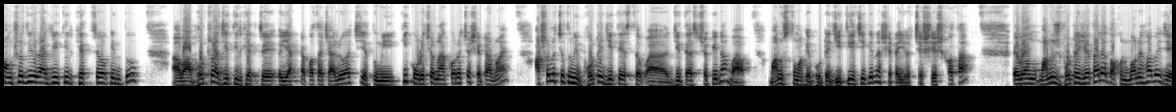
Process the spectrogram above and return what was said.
সংসদীয় রাজনীতির ক্ষেত্রেও কিন্তু বা ভোট রাজনীতির ক্ষেত্রে এই একটা কথা চালু আছে যে তুমি কি করেছ না করেছ সেটা নয়। আসলে হচ্ছে তুমি ভোটে জিতে আসতে জিতে আসছো কিনা বা মানুষ তোমাকে ভোটে জিতিয়েছে কিনা সেটাই হচ্ছে শেষ কথা। এবং মানুষ ভোটে জেতালে তখন মনে হবে যে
